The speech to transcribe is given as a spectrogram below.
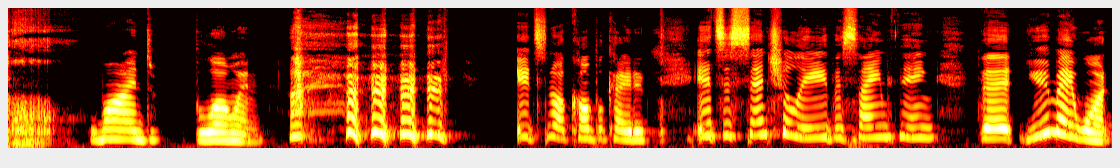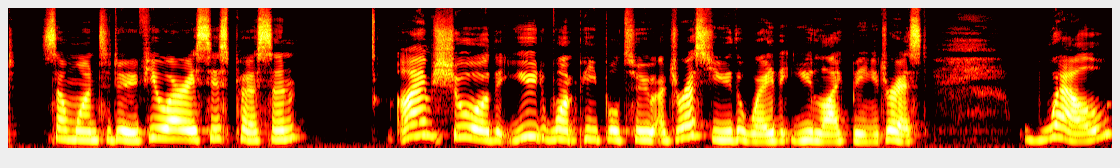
mind blowing. It's not complicated. It's essentially the same thing that you may want someone to do. If you are a cis person, I'm sure that you'd want people to address you the way that you like being addressed. Well,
